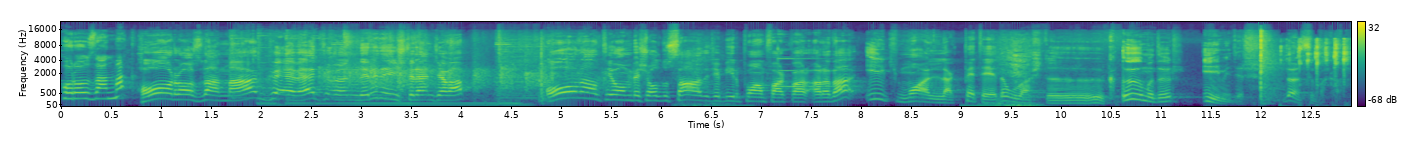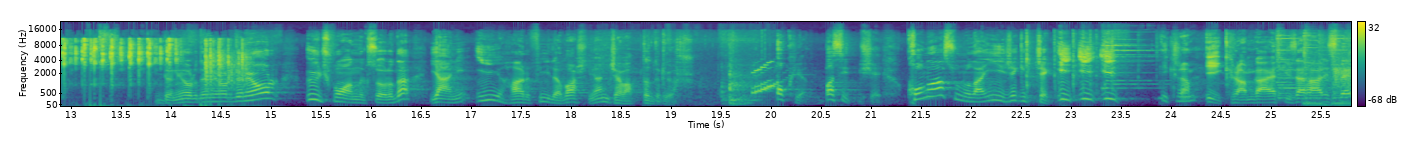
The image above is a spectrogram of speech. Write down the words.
Horozlanmak. Horozlanmak. Evet Önder'i değiştiren cevap. 16'ya 15 oldu. Sadece bir puan fark var arada. İlk muallak peteğe de ulaştık. I mıdır, i midir? Dönsün bakalım. Dönüyor, dönüyor, dönüyor. 3 puanlık soruda yani i harfiyle başlayan cevapta duruyor. Okuyalım. Basit bir şey. Konuğa sunulan yiyecek içecek. İ, i, i. İkram. İkram gayet güzel Halis Bey.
